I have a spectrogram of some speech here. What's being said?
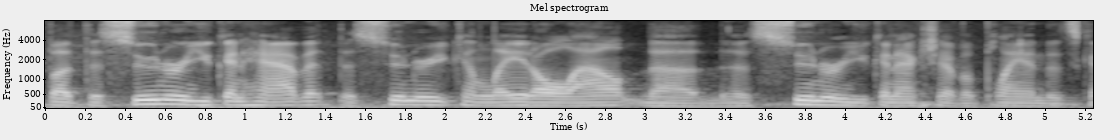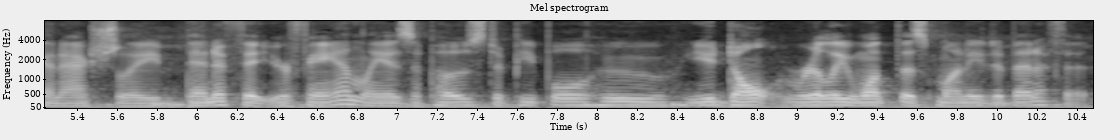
But the sooner you can have it, the sooner you can lay it all out, the, the sooner you can actually have a plan that's going to actually benefit your family as opposed to people who you don't really want this money to benefit.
